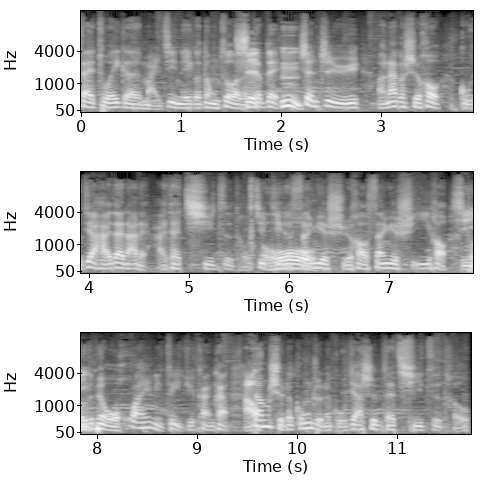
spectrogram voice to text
在做一个买进的一个动作了，对不对？嗯。甚至于啊，那个时候股价还在哪里？还在七字头。记不记得三月十号、三、哦、月十一号？投资朋友，我欢迎你自己去看看，当时的公准的股价是不是在七字头？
